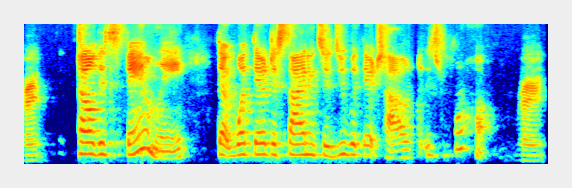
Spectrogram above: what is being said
right. to tell this family that what they're deciding to do with their child is wrong? Right.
